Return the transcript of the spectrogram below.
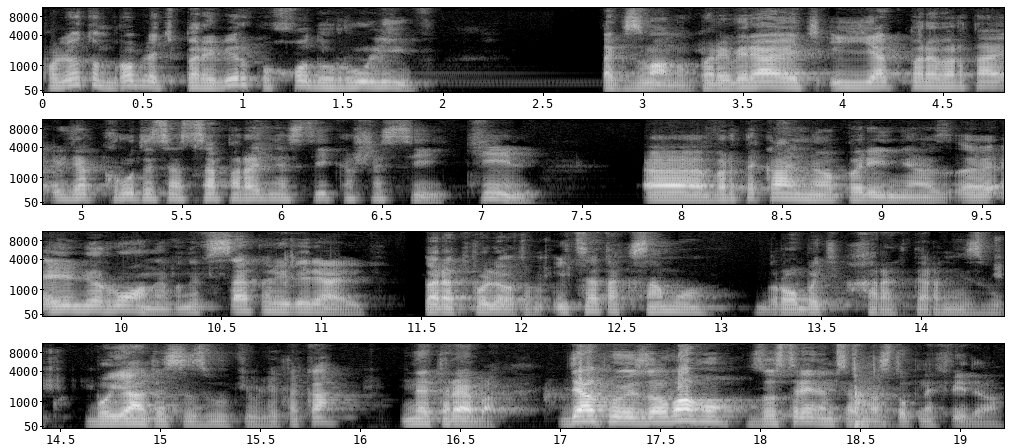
польотом роблять перевірку ходу рулів, так звану. Перевіряють і як перевертає, як крутиться ця передня стійка шасі, кіль, е, вертикальне оперіння, ейлерони, вони все перевіряють перед польотом. І це так само робить характерний звук. Боятися звуків літака не треба. Дякую за увагу. Зустрінемося в наступних відео.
